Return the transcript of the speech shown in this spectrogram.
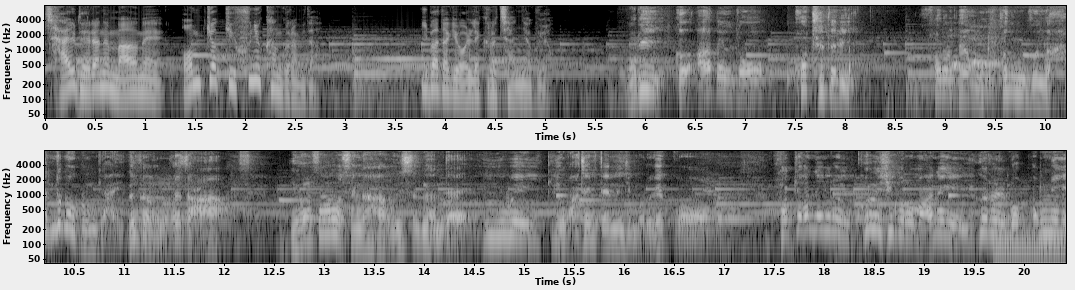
잘 되라는 마음에 엄격히 훈육한 거랍니다. 이 바닥이 원래 그렇지 않냐고요. 우리 그 아들도 코치들이 손을 대고 그런 거 한두 번 본 게 아니거든. 그래서 아, 영상으로 생각하고 있었는데 이왜 이게 와전이 됐는지 모르겠고 솔직한 얘기는 그런 식으로 만약에 이거를 뭐 폭력이다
